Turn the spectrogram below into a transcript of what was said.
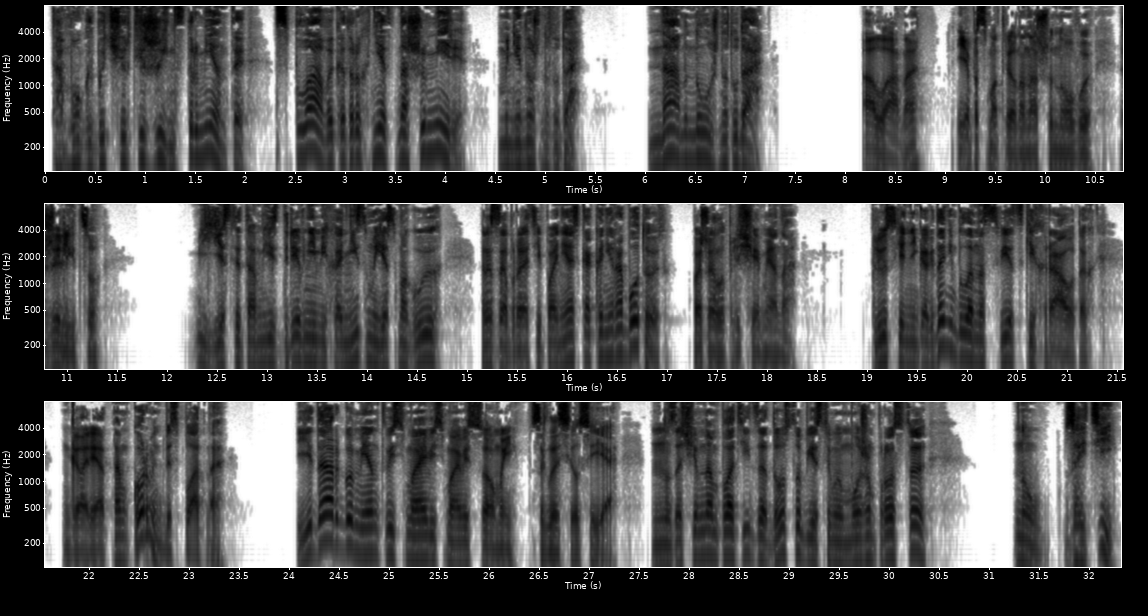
«Там могут быть чертежи, инструменты, сплавы, которых нет в нашем мире. Мне нужно туда. Нам нужно туда!» «Алана?» Я посмотрел на нашу новую жилицу. «Если там есть древние механизмы, я смогу их разобрать и понять, как они работают», — пожала плечами она. «Плюс я никогда не была на светских раутах. Говорят, там кормят бесплатно». «Еда — аргумент весьма и весьма весомый», — согласился я. «Но зачем нам платить за доступ, если мы можем просто... ну, зайти?»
